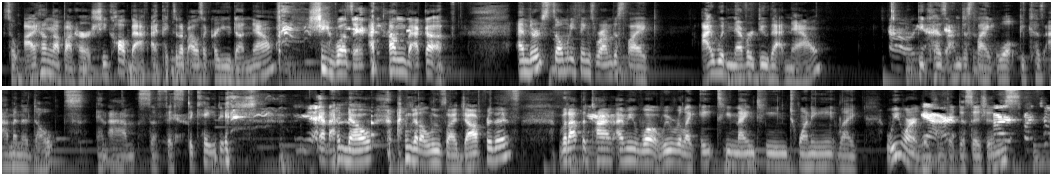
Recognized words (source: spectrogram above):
So I hung up on her. She called back. I picked it up. I was like, Are you done now? she wasn't. I hung back up. And there's so many things where I'm just like, I would never do that now Oh, yeah, because I'm just like, definitely. well, because I'm an adult and I'm sophisticated Yeah. and I know I'm gonna lose my job for this. But at the time, I mean, whoa, we were like 18, 19, 20, like we weren't Yeah, making our- good Our decisions. frontal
